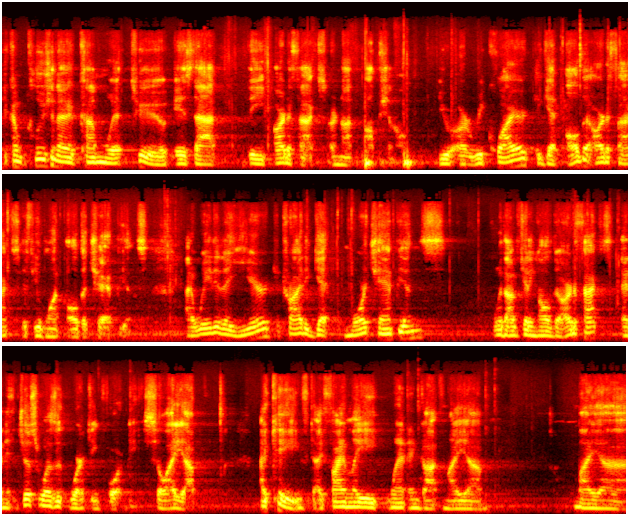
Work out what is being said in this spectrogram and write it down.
the conclusion I come with too is that the artifacts are not optional. You are required to get all the artifacts if you want all the champions. I waited a year to try to get more champions without getting all the artifacts, and it just wasn't working for me. So I, uh, I caved. I finally went and got my um, my uh,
